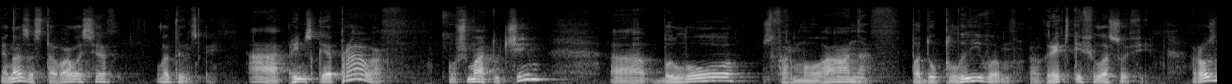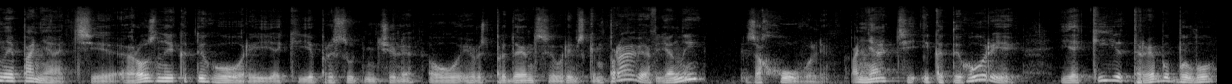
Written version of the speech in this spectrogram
яна заставалася латынскай. А рымскае права у шмат у чым было сфармавана под уплывам грэцкай філасофіі розныя паняцці розныя катэгорыі якія прысутнічалі у юрыспрудэнцыі ў рымскім праве яны захоўвалі паняцці і катэгорыі якія трэба было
